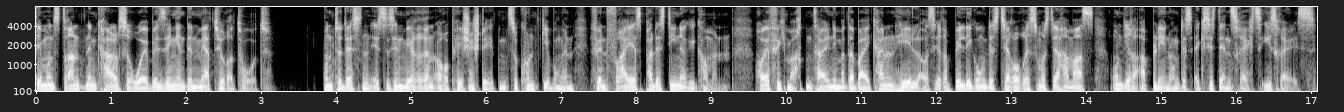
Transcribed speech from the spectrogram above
Demonstranten in Karlsruhe besingen den Märtyrertod. Unterdessen ist es in mehreren europäischen Städten zu Kundgebungen für ein freies Palästina gekommen. Häufig machten Teilnehmer dabei keinen Hehl aus ihrer Billigung des Terrorismus der Hamas und ihrer Ablehnung des Existenzrechts Israels.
